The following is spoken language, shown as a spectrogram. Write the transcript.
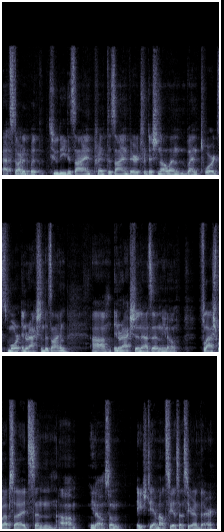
that started with 2D design, print design, very traditional, and went towards more interaction design. Um, interaction, as in you know, Flash websites and um, you know some HTML, CSS here and there.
